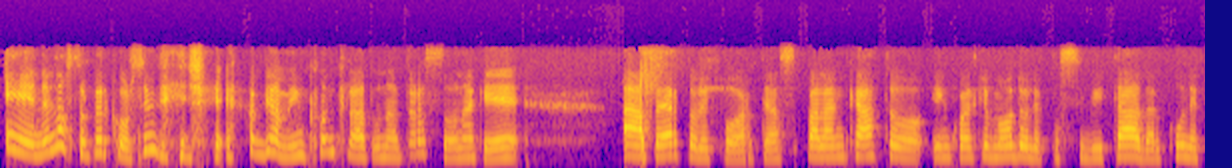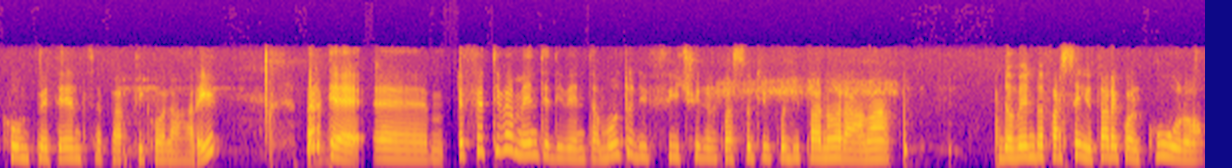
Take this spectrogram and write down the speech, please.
E nel nostro percorso invece abbiamo incontrato una persona che ha aperto le porte, ha spalancato in qualche modo le possibilità ad alcune competenze particolari, perché eh, effettivamente diventa molto difficile in questo tipo di panorama, dovendo farsi aiutare qualcuno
